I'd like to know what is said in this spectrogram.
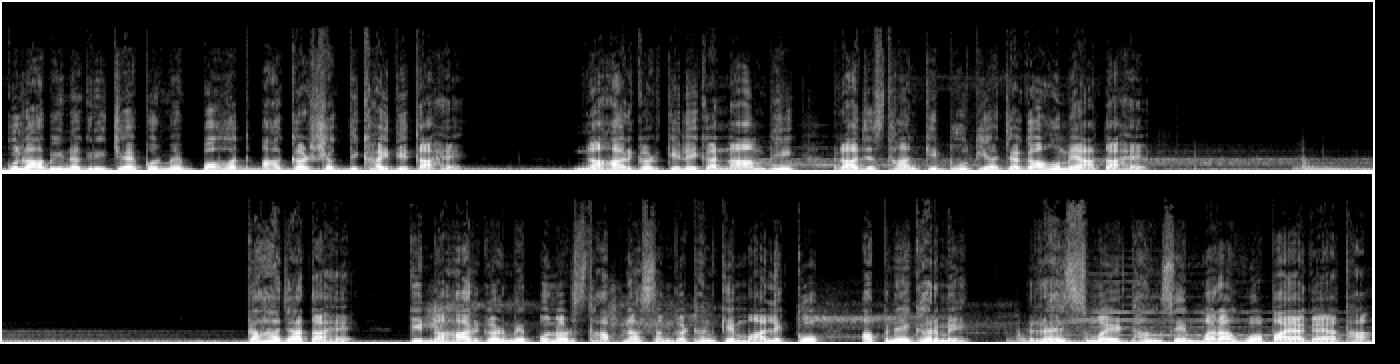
गुलाबी नगरी जयपुर में बहुत आकर्षक दिखाई देता है। नाहरगढ़ किले का नाम भी राजस्थान की भूतिया जगहों में आता है। कहा जाता है कि नाहरगढ़ में पुनर्स्थापना संगठन के मालिक को अपने घर में रहस्यमय ढंग से मरा हुआ पाया गया था।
